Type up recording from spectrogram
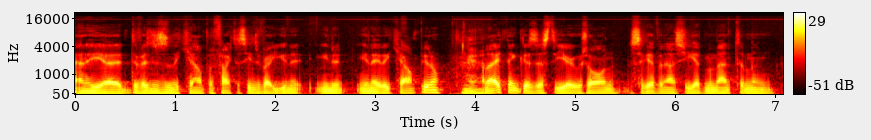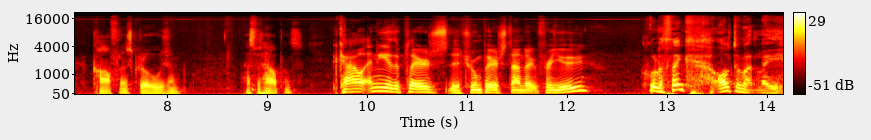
any uh, divisions in the camp. In fact, it seems a very uni- uni- united camp, you know. Yeah. And I think as this the year goes on, it's given as you get momentum and confidence grows, and that's what happens. Kyle, any of the players, the Tyrone players, stand out for you? Well, I think ultimately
